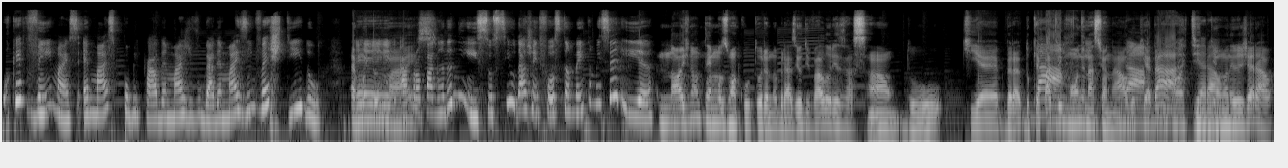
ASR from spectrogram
Porque vem mais, é mais publicado, é mais divulgado, é mais investido É muito é, mais. a propaganda nisso. Se o da gente fosse também, também seria. Nós não temos uma cultura no Brasil de valorização do que é, do que é patrimônio arte. nacional, do que é da arte, arte, de uma maneira geral.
